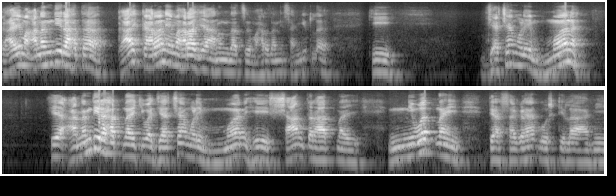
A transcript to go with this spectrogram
कायम आनंदी राहता? काय कारण आहे महाराज या आनंदाचं? महाराजांनी सांगितलं की ज्याच्यामुळे मन हे आनंदी राहत नाही किंवा ज्याच्यामुळे मन हे शांत राहत नाही निवत नाही त्या सगळ्या गोष्टीला आम्ही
